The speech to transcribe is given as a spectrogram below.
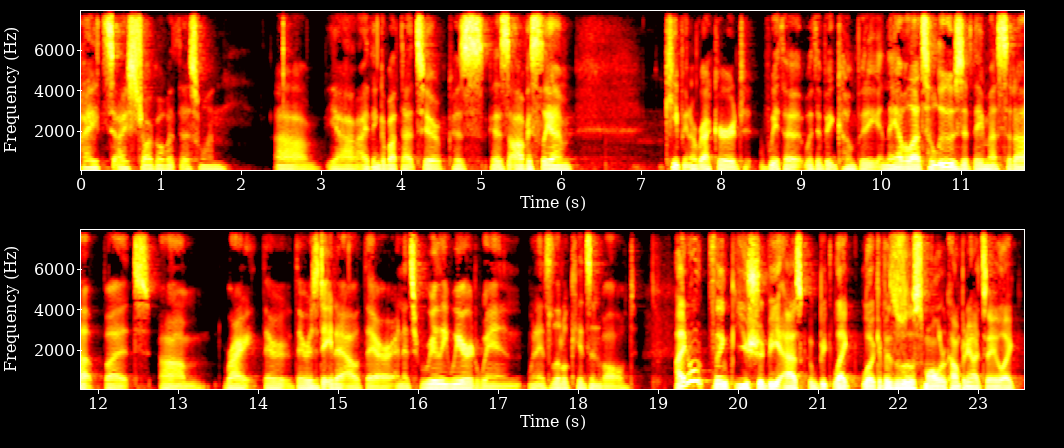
I, I struggle with this one. Um, yeah, I think about that too because because obviously I'm keeping a record with a with a big company and they have a lot to lose if they mess it up. But um, right there there is data out there and it's really weird when when it's little kids involved. I don't think you should be asked like look if this was a smaller company I'd say like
